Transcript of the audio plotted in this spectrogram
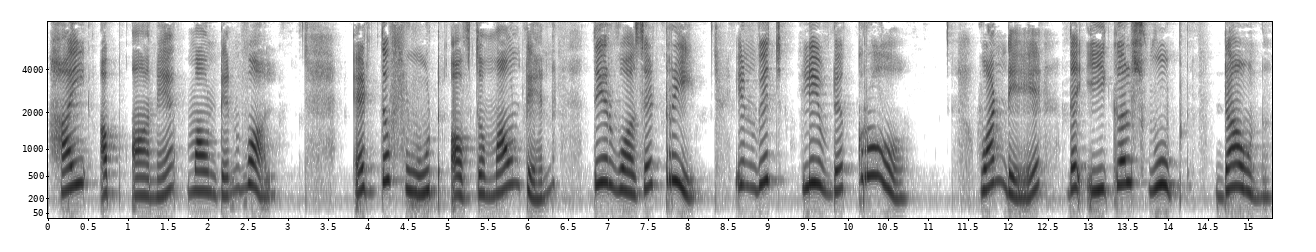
high up on a mountain wall. At the foot of the mountain there was a tree in which lived a crow. One day the eagle swooped down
